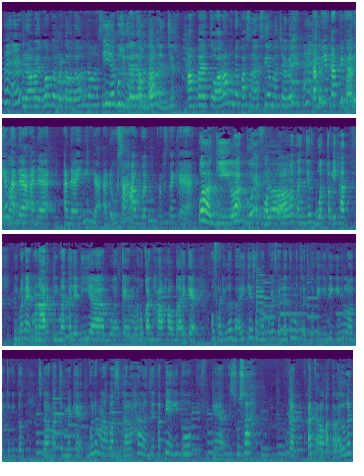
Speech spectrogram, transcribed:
Mm-mm. udah sampai gue sampai bertahun-tahun atau nggak sih? Iya gue juga Gak bertahun-tahun anjir. Sampai tuh orang udah pasang SG sama cewek. Tapi tapi Baru kalian gua. ada ada ada ini nggak? Ada usaha buat maksudnya kayak Wah gila, gue effort Gila. banget anjir buat terlihat gimana ya menarik di matanya dia, buat kayak melakukan hal-hal baik kayak oh Fadila baik ya sama gue, Fadila tuh mentreat gue kayak gini-gini loh gitu-gitu segala macemnya kayak gue udah melakukan segala hal anjir tapi ya gitu kayak susah kan, kan kalau kata lagu kan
